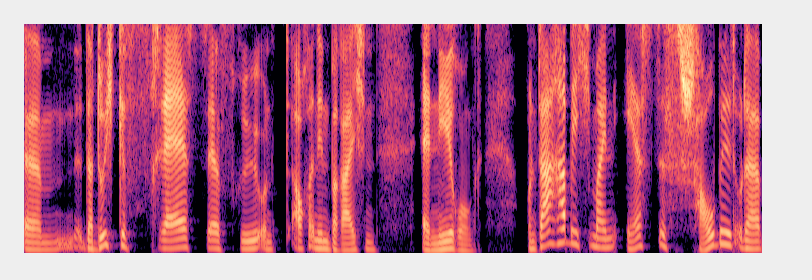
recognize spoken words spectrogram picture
ähm, dadurch gefräst sehr früh und auch in den Bereichen Ernährung. Und da habe ich mein erstes Schaubild oder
